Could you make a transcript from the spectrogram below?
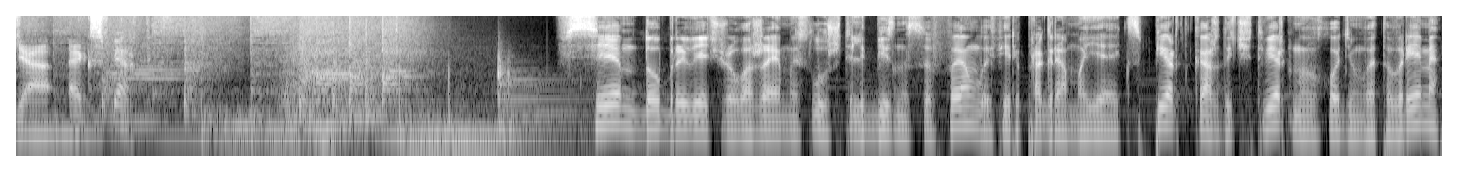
Я эксперт. Всем добрый вечер, уважаемые слушатели Бизнес FM. В эфире программа «Я эксперт». Каждый четверг мы выходим в это время.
